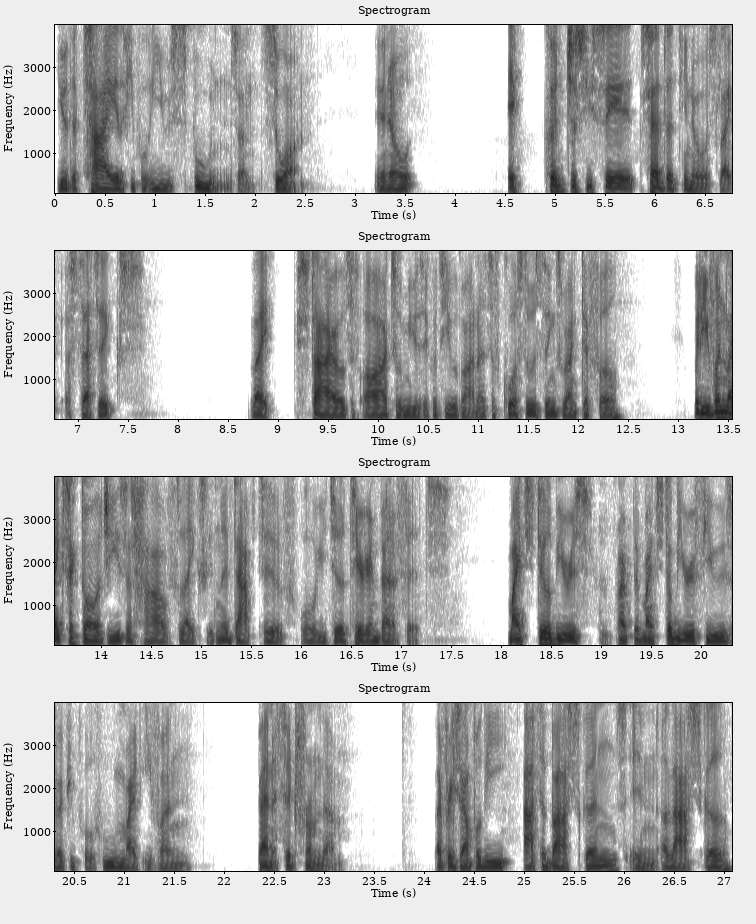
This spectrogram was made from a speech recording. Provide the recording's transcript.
you're the Thai are the people who use spoons and so on. You know, it could just be say, said that, you know, it's like aesthetics, like styles of art or music or table manners. Of course, those things won't differ. But even like technologies that have like an adaptive or utilitarian benefits might still be might still be refused by people who might even benefit from them. Like for example, the Athabascans in Alaska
